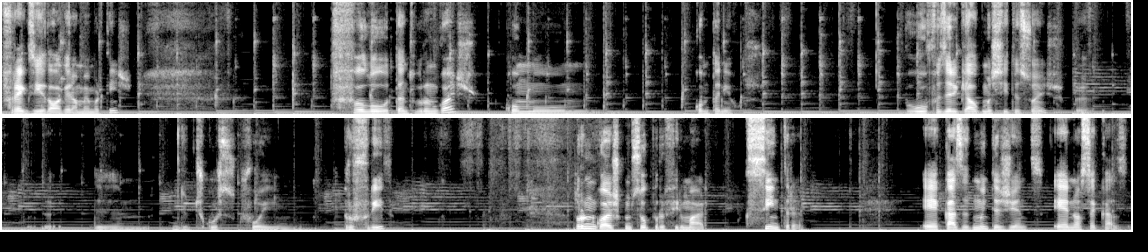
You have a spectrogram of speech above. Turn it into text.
freguesia de Algueirão Mãe Martins, falou tanto Bruno Góis como, como Tânia Russo. Vou fazer aqui algumas citações de, do discurso que foi proferido. Bruno Góes começou por afirmar que Sintra é a casa de muita gente, é a nossa casa.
